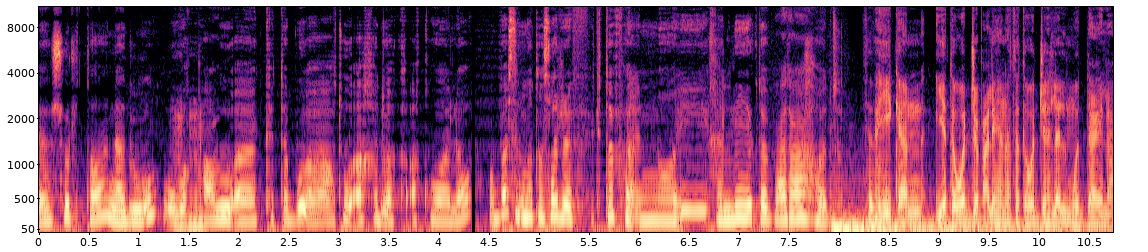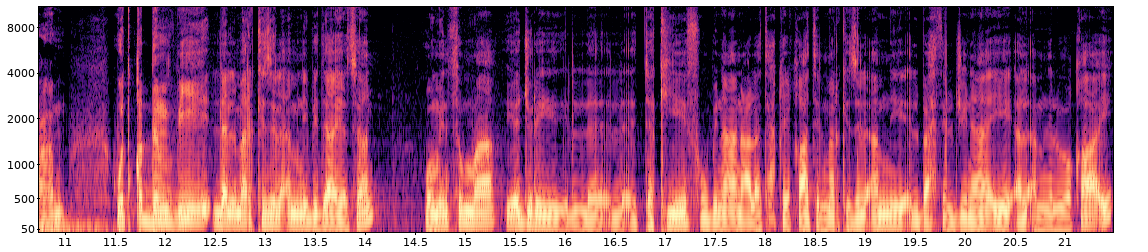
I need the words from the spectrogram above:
الشرطة نادوه ووقعوه آه، كتبوه أعطوه أخذوا أق- أقواله. وبس المتصرف اكتفى إنه يخليه يكتب على تعهد. فهي كان يتوجب عليها أنها تتوجه للمدعي العام وتقدم ب للمركز الأمني بداية. ومن ثم يجري ال- ال- التكييف وبناء على تحقيقات المركز الأمني البحث الجنائي الأمن الوقائي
